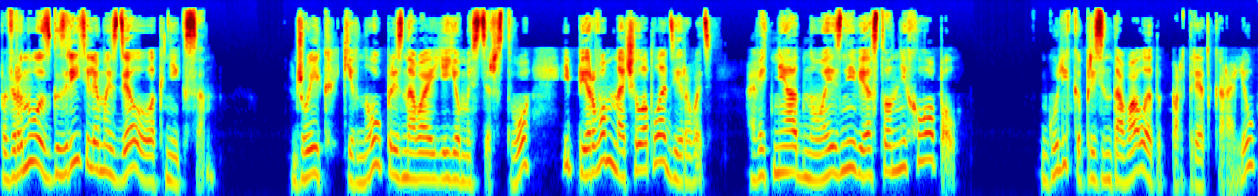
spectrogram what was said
Повернулась к зрителям и сделала Книксон. Джуик кивнул, признавая ее мастерство, и первым начал аплодировать, а ведь ни одной из невест он не хлопал. Гулика презентовала этот портрет королю,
